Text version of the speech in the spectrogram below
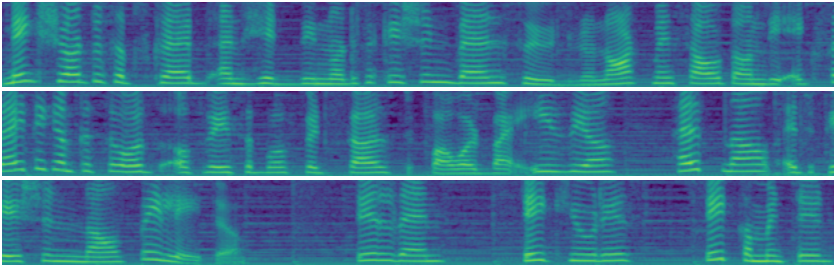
Make sure to subscribe and hit the notification bell so you do not miss out on the exciting episodes of Race Above Fitcast powered by Eazr Health now, education now, pay later. Till then, stay curious, stay committed,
